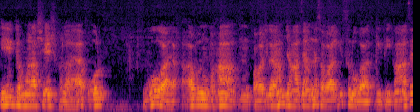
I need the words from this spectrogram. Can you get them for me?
एक जो हमारा शेष फल और वो आया, अब वहाँ पहुँच गए हम, जहाँ से हमने सवाल की शुरुआत की थी। कहाँ से?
